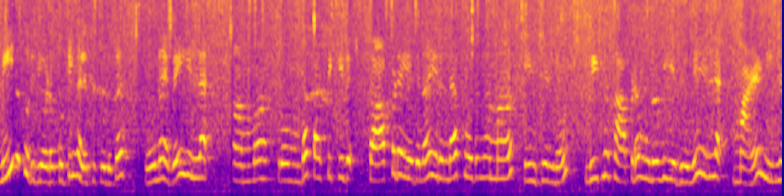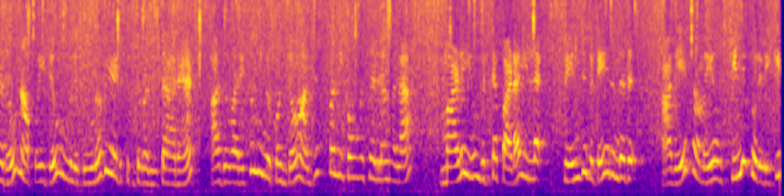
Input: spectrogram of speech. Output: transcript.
மீன் குருவியோட குட்டிங்களுக்கு கொடுக்க உணவே இல்லை. அம்மா ரொம்ப பசிக்குது. சாப்பிட எதுனா இருந்தா கொடுங்கம்மா என் செல்லும். வீட்டில் சாப்பிட உணவு எதுவுமே இல்லை. மழை நின்னதும் நான் போயிட்டு உங்களுக்கு உணவு எடுத்துக்கிட்டு வந்து தரேன். அது வரைக்கும் நீங்கள் கொஞ்சம் அட்ஜஸ்ட் பண்ணிக்கோங்க செல்லுங்களா. மழையும் விட்ட படம் இல்லை. செஞ்சுக்கிட்டே இருந்தது. அதே சமயம் சின்ன குருவிக்கு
